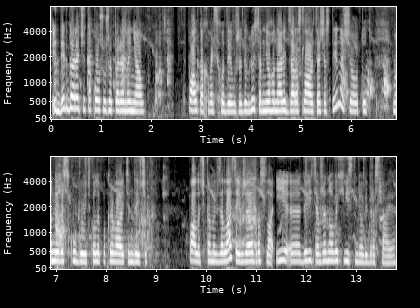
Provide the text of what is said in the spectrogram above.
Індик, до речі, також уже перелиняв. В палках весь ходив, вже дивлюся, в нього навіть заросла оця частина, що тут вони вискубують, коли покривають індичок. Палочками взялася і вже обросла. І е, дивіться, вже новий хвіст в нього відростає.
